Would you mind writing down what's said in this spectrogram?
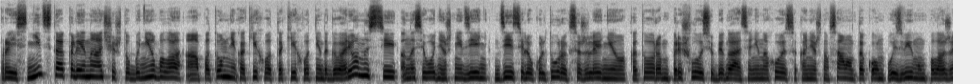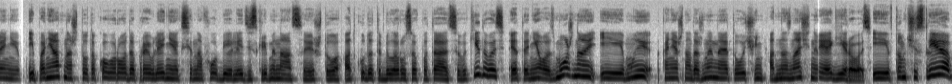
прояснить так или иначе, чтобы не было а потом никаких вот таких вот недоговоренностей. На сегодняшний день деятели культуры, к сожалению, которым пришлось убегать, они находятся, конечно, в самом таком уязвимом положении. И понятно, что такого рода проявление ксенофобии или дискриминации, что откуда-то белорусов пытаются выкидывать, это невозможно, и мы, конечно, должны на это очень однозначно реагировать. И в том числе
